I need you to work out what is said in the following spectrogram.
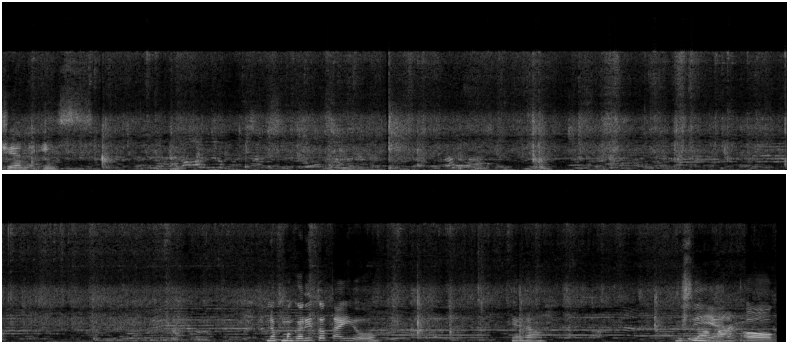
Gel is. Nak, magalito tayo. Yan ah. Gusto niya? Oo.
